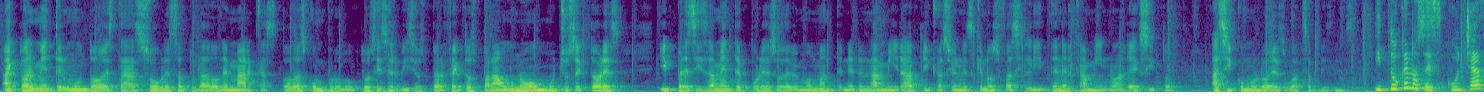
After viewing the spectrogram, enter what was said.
Actualmente el mundo está sobresaturado de marcas, todas con productos y servicios perfectos para uno o muchos sectores y precisamente por eso debemos mantener en la mira aplicaciones que nos faciliten el camino al éxito, así como lo es WhatsApp Business. ¿Y tú que nos escuchas,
